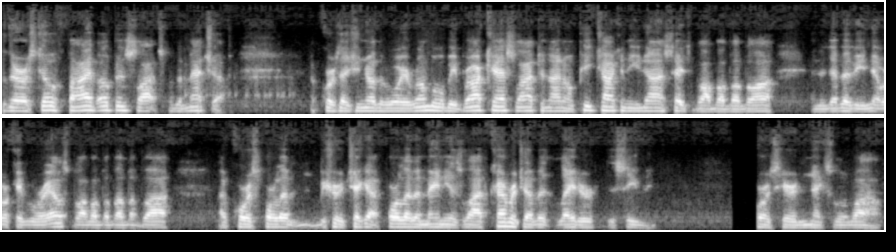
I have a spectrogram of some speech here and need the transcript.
There are still five open slots for the matchup. Of course, as you know, the Royal Rumble will be broadcast live tonight on Peacock in the United States, blah, blah, blah, blah, and the WWE Network everywhere else, blah, blah, blah, blah, blah, blah. Of course, 411, be sure to check out 411Mania's live coverage of it later this evening. Of course, here in the next little while.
